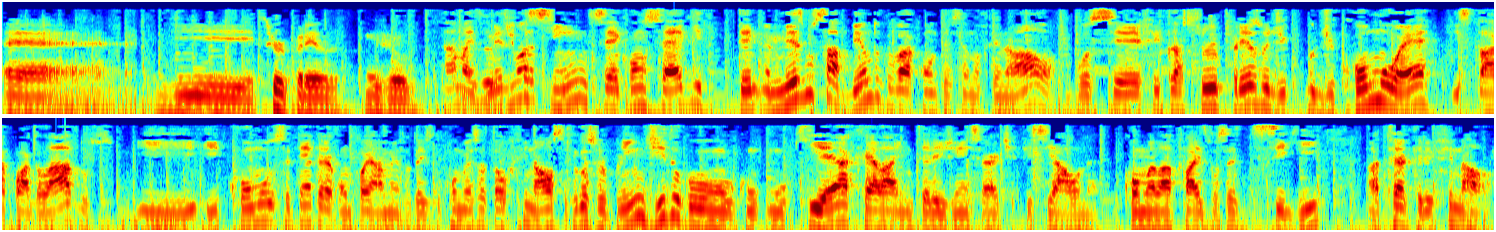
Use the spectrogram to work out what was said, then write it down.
é, de surpresa no jogo. Ah, mas mesmo assim, você consegue ter, mesmo sabendo o que vai acontecer no final, você fica surpreso de, de como é estar com a GLaDOS e, e como você tem aquele acompanhamento desde o começo até o final. Você fica surpreendido com, com, com o que é aquela inteligência artificial, né? Como ela faz você seguir até aquele final.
